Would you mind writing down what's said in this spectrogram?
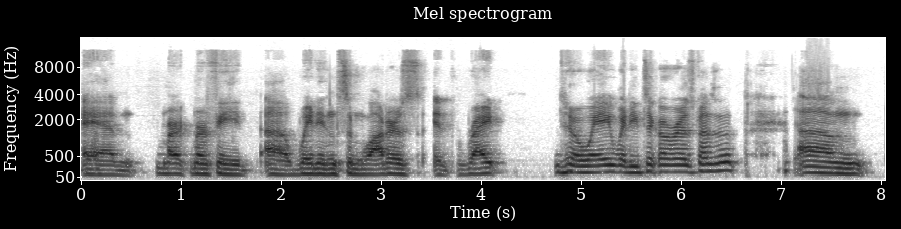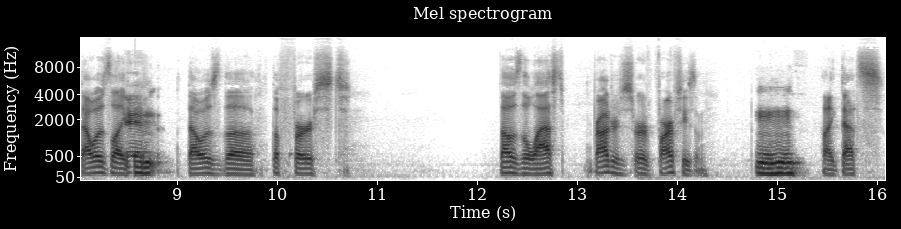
and Mark Murphy uh, waded in some waters right away when he took over as president. Um, That was like and that was the the first. That was the last Rodgers or Favre season. mhm. Like that's,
